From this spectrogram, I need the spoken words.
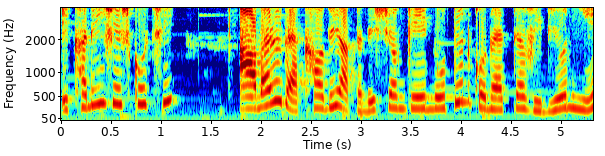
এখানেই শেষ করছি। আবারও দেখা হবে আপনাদের সঙ্গে নতুন কোনো একটা ভিডিও নিয়ে।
